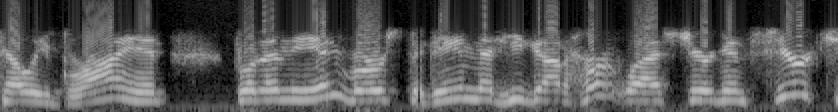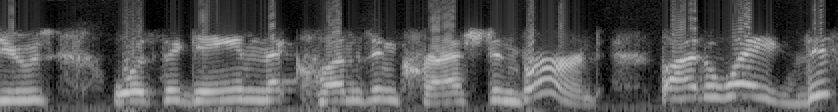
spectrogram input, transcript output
Kelly Bryant, but in the inverse, the game that he got hurt last year against Syracuse was the game that Clemson crashed and burned. By the way, this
